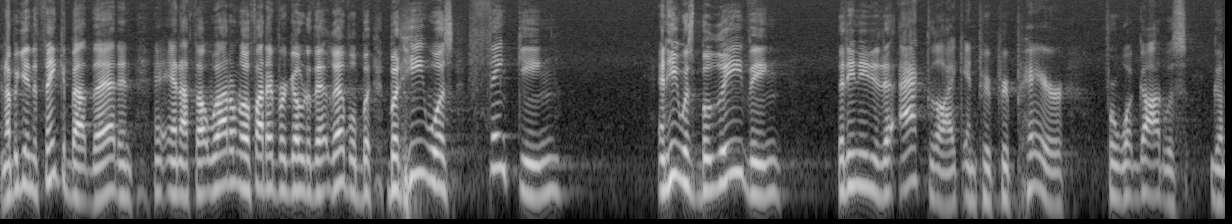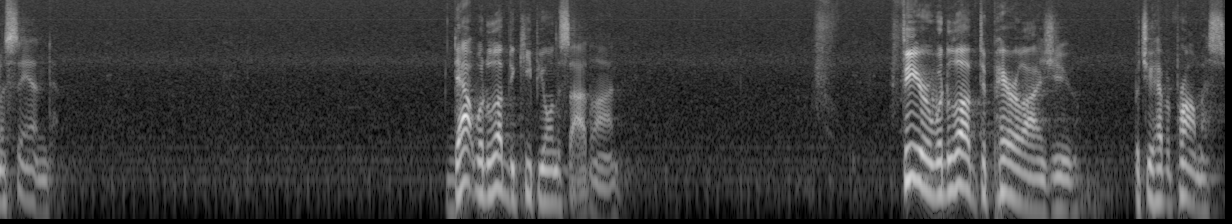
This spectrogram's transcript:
And I began to think about that, and, and I thought, well, I don't know if I'd ever go to that level. But, but he was thinking and he was believing that he needed to act like and to prepare for what God was going to send. Doubt would love to keep you on the sideline. Fear would love to paralyze you, but you have a promise.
